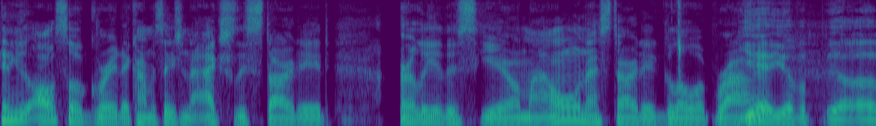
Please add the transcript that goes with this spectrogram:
and he's also great at conversation. I actually started earlier this year on my own. I started Glow Up Rob. Yeah, you have a, a, a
